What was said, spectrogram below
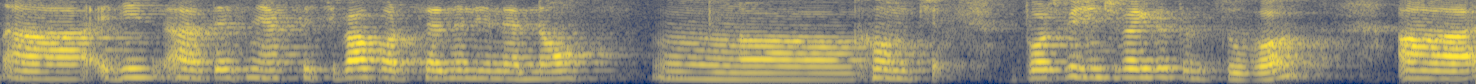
А, един, а, те са някакъв фестивал, хората седнали на едно м- хълмче. Започва един човек да танцува, а,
